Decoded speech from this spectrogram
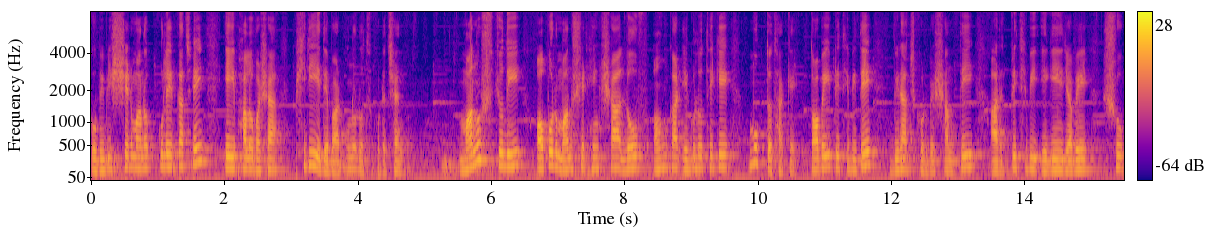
কবি বিশ্বের মানবকুলের কাছেই এই ভালোবাসা ফিরিয়ে দেবার অনুরোধ করেছেন। মানুষ যদি অপর মানুষের হিংসা, লোভ, অহংকার এগুলো থেকে মুক্ত থাকে, তবেই পৃথিবীতে বিরাজ করবে শান্তি আর পৃথিবী এগিয়ে যাবে সুখ,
